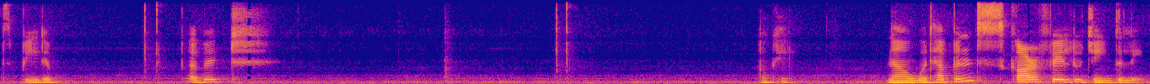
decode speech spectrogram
Speed up a bit. Okay now what happens? Car failed to change the lane.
